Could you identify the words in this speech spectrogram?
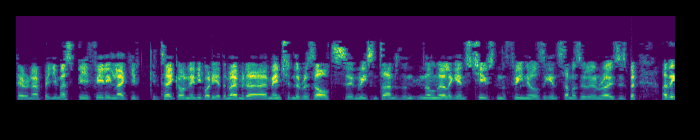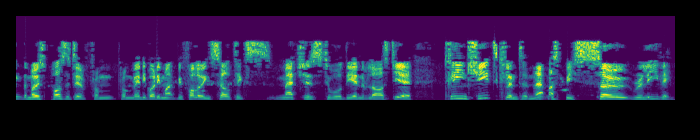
Fair enough, but you must be feeling like you can take on anybody at the moment. I mentioned the results in recent times, the nil-nil against Chiefs and the three nils against Summerzulu and Roses, but I think the most positive from, from anybody might be following Celtic's matches toward the end of last year, clean sheets, Clinton. That must be so relieving.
